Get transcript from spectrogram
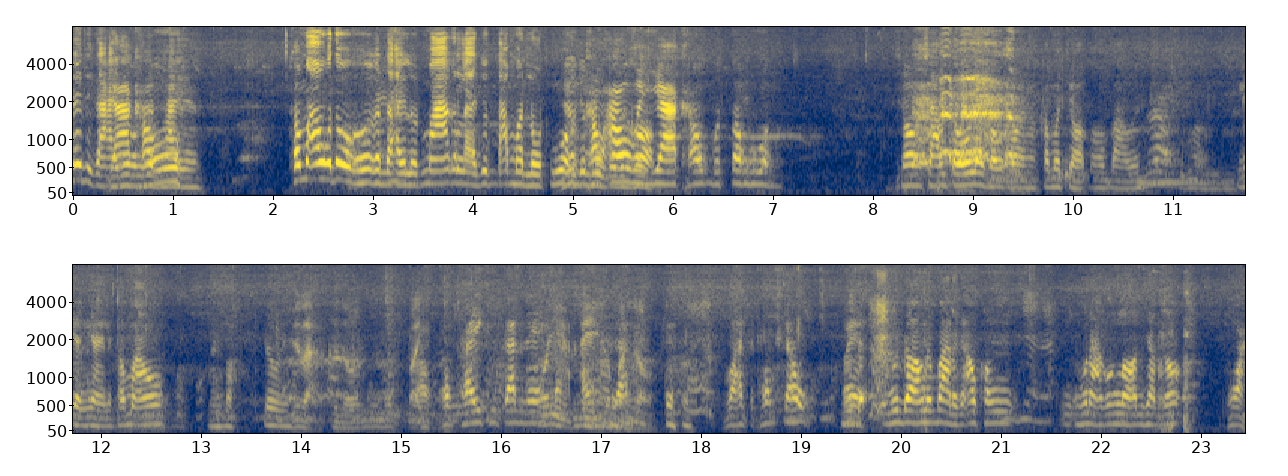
ได้พี่กายอย่าเขาฮือนไผ่น่ะเขามาเอากระโตกเฮือนกันไดรถมากันแหละจนตำมันรถง่วงเดี๋ยวจนเขาลูกเอากันกันยาเขาบ่ต้องห่วงช่องสามโตแล้วเขาก็เขามาจอบเอาเบาเลยเลี้ยงใหญ่เลยเขามาเอามันบอก โดยนี่แหละคือโดนไปเอาของไทยคือกันแหละโอ้ยไปนี่กับมันก็ว่าแต่ของเจ้ามือมือดองในบ้านก็เอาของหัวหน้ากองร้อนครับเนาะว่า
